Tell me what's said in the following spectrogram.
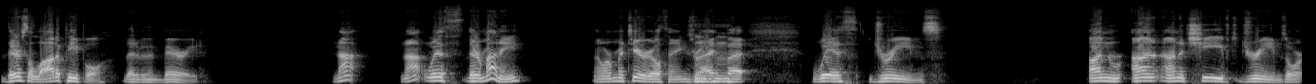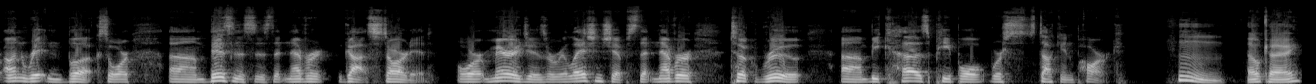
there's a lot of people that have been buried, not not with their money or material things, right? Mhm. But with dreams. Un, un, unachieved dreams or unwritten books or um, businesses that never got started or marriages or relationships that never took root um, because people were stuck in park. hmm. Okay.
